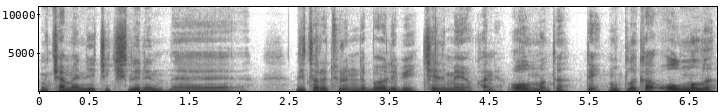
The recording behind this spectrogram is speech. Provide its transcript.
mükemmelliyetçi kişilerin e, literatüründe böyle bir kelime yok. Hani olmadı değil. Mutlaka olmalı.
